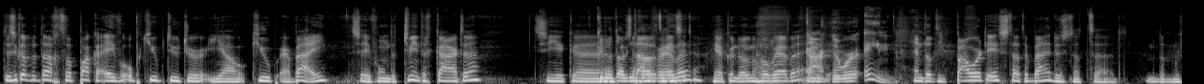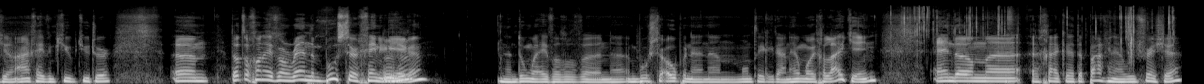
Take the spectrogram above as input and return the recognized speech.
Dus ik had bedacht, we pakken even op Cube Tutor jouw cube erbij. 720 kaarten. Zie ik. eh, we het ook nog over hebben? Zitten? Ja, kunnen we het ook nog over hebben. En- Kaart nummer 1. en dat die powered is, staat erbij. Dus dat, eh, dat, dat moet je dan aangeven in Cube Tutor. Ehm, dat we gewoon even een random booster genereren. Mhm. En dan doen we even alsof we een, eh, een booster openen. En dan monteer ik daar een heel mooi geluidje in. En dan eh, ga ik de pagina refreshen.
